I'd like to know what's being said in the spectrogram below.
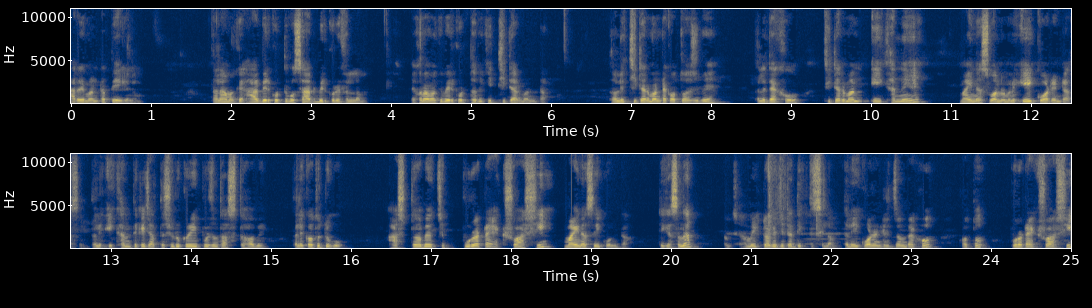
আর এর মানটা পেয়ে গেলাম। তাহলে আমাকে আর বের করতে বসে আর বের করে ফেললাম। এখন আমাকে বের করতে হবে কি? থিটার মানটা। তাহলে থিটার মানটা কত আসবে? তাহলে দেখো থিটার মান এইখানে মাইনাস ওয়ান মানে এই কোয়াড্রেন্ট আছে। তাহলে এখান থেকে যাত্রা শুরু করে এই পর্যন্ত আসতে হবে। তাহলে কতটুকু? আসতে হবে হচ্ছে পুরাটা একশো আশি মাইনাস এই কোনটা ঠিক আছে না? আচ্ছা আমি একটু আগে যেটা দেখতেছিলাম, তাহলে এই কোয়াড্রেন্টের জন্য দেখো কত? পুরোটা একশো আশি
